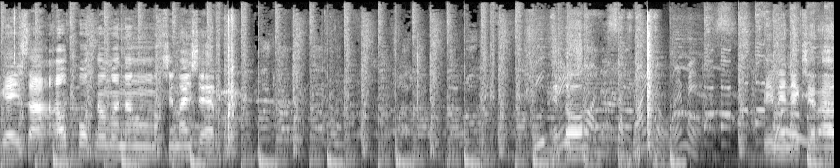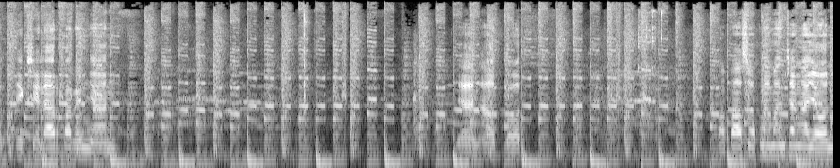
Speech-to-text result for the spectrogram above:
Okay, sa output naman ng maximizer, Ito. Female XLR, XLR pa rin yan. Yan, output. Papasok naman siya ngayon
